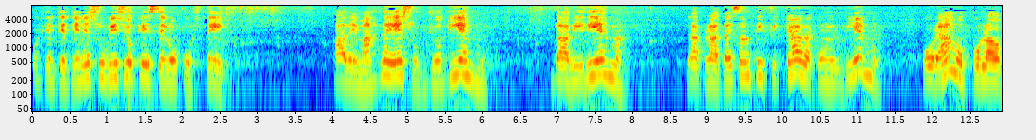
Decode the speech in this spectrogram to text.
Porque el que tiene su vicio que se lo coste. Además de eso, yo diezmo. David diezma. La plata es santificada con el diezmo. Oramos por la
